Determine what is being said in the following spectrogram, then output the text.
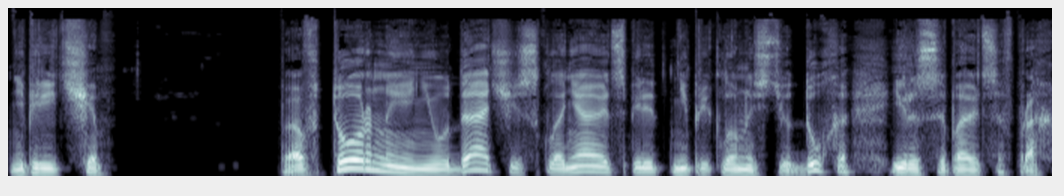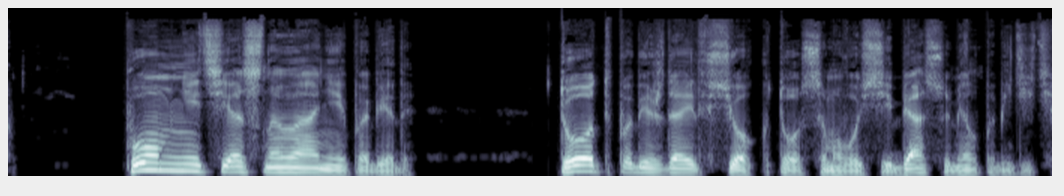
ни перед чем. Повторные неудачи склоняются перед непреклонностью духа и рассыпаются в прах. Помните основание победы. Тот побеждает все, кто самого себя сумел победить.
